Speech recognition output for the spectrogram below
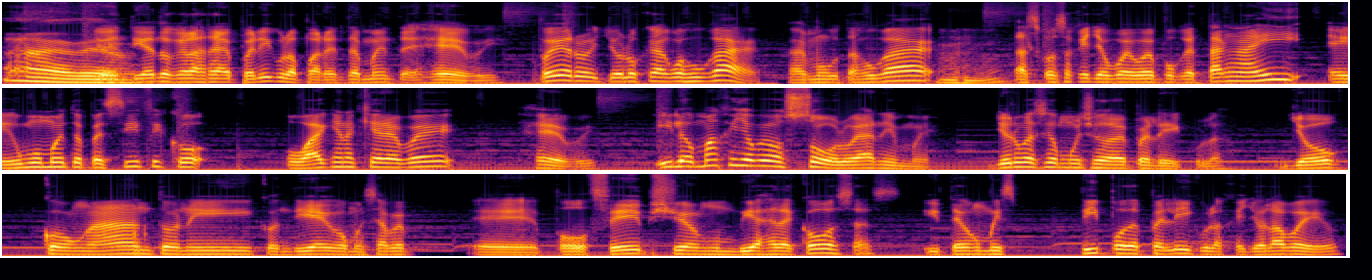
Ay, Yo entiendo que la real película aparentemente es heavy, pero yo lo que hago es jugar. A mí me gusta jugar. Las cosas que yo veo es porque están ahí en un momento específico o alguien la quiere ver heavy. Y lo más que yo veo solo es anime. Yo no he sido mucho de ver películas. Yo con Anthony, con Diego, a ver eh, Pulp Fiction, un viaje de cosas. Y tengo mis tipos de películas que yo la veo.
